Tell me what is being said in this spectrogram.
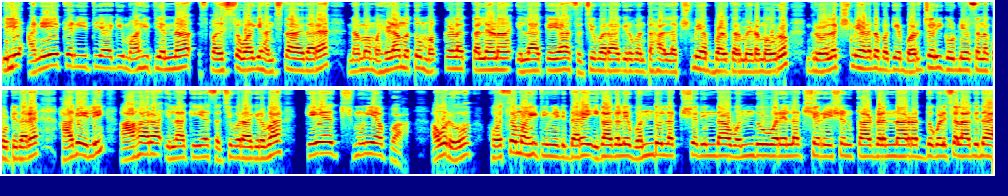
ಇಲ್ಲಿ ಅನೇಕ ರೀತಿಯಾಗಿ ಮಾಹಿತಿಯನ್ನ ಸ್ಪಷ್ಟವಾಗಿ ಹಂಚ್ತಾ ಇದ್ದಾರೆ. ನಮ್ಮ ಮಹಿಳಾ ಮತ್ತು ಮಕ್ಕಳ ಕಲ್ಯಾಣ ಇಲಾಖೆಯ ಸಚಿವರಾಗಿರುವಂತಹ ಲಕ್ಷ್ಮಿ ಅಬ್ಬಾಳ್ಕರ್ ಮೇಡಮ್ ಅವರು ಗೃಹಲಕ್ಷ್ಮಿ ಹಣದ ಬಗ್ಗೆ ಭರ್ಜರಿ ಗುಡ್ ನ್ಯೂಸ್ ಅನ್ನು ಕೊಟ್ಟಿದ್ದಾರೆ. ಹಾಗೆ ಇಲ್ಲಿ ಆಹಾರ ಇಲಾಖೆಯ ಸಚಿವರಾಗಿರುವ ಕೆ ಎಚ್ ಮುನಿಯಪ್ಪ ಅವರು ಹೊಸ ಮಾಹಿತಿ ನೀಡಿದ್ದಾರೆ. ಈಗಾಗಲೇ ಒಂದು ಲಕ್ಷದಿಂದ ಒಂದೂವರೆ ಲಕ್ಷ ರೇಷನ್ ಕಾರ್ಡ್ಗಳನ್ನು ರದ್ದುಗೊಳಿಸಲಾಗಿದೆ.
